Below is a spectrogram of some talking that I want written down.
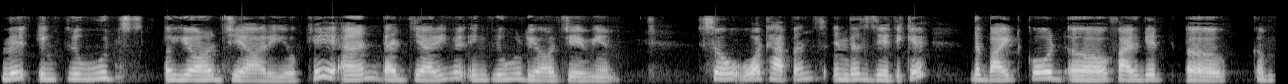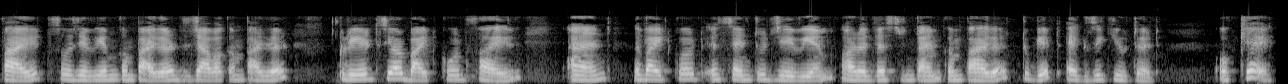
will include your JRE, okay, and that JRE will include your JVM. So what happens in this JDK? The bytecode uh, file get uh, compiled. So JVM compiler, the Java compiler creates your bytecode file and the bytecode is sent to JVM or a just-in-time compiler to get executed. Okay.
